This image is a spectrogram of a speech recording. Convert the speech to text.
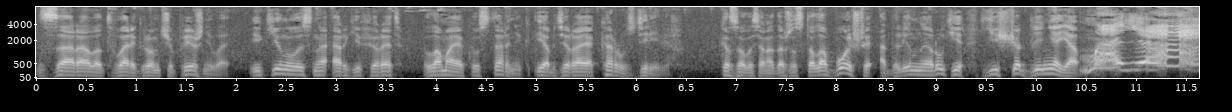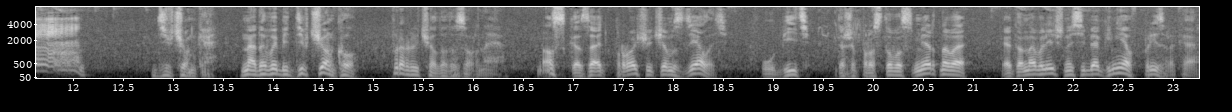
Заорала тварь громче прежнего и кинулась на Аргиферет, ломая кустарник и обдирая кору с деревьев. Казалось, она даже стала больше, а длинные руки еще длиннее. «Моя!» «Девчонка! Надо выбить девчонку!» — прорычала дозорная. Но сказать проще, чем сделать. Убить даже простого смертного — это навлечь на себя гнев призрака.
